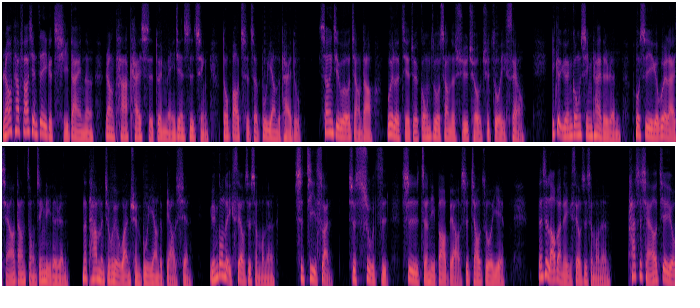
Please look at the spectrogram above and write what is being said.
然后他发现这一个期待呢，让他开始对每一件事情都保持着不一样的态度。上一集我有讲到，为了解决工作上的需求去做 Excel，一个员工心态的人，或是一个未来想要当总经理的人，那他们就会有完全不一样的表现。员工的 Excel 是什么呢？是计算，是数字，是整理报表，是交作业。但是老板的 Excel 是什么呢？他是想要借由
